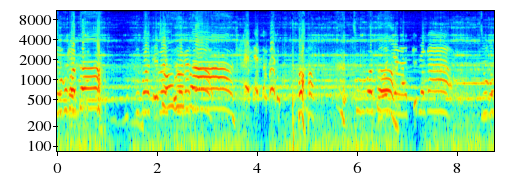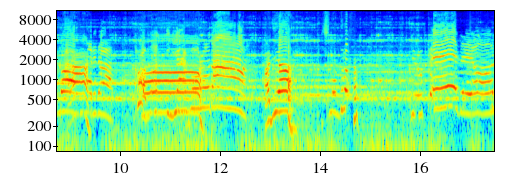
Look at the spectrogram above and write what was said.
조금만 더. 조금만 들어가자. 조금만 조금만 들어가. 조금만. 말이다. 아. 거머띠 야구로다. 아니야. 미친놈들아 유패되어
